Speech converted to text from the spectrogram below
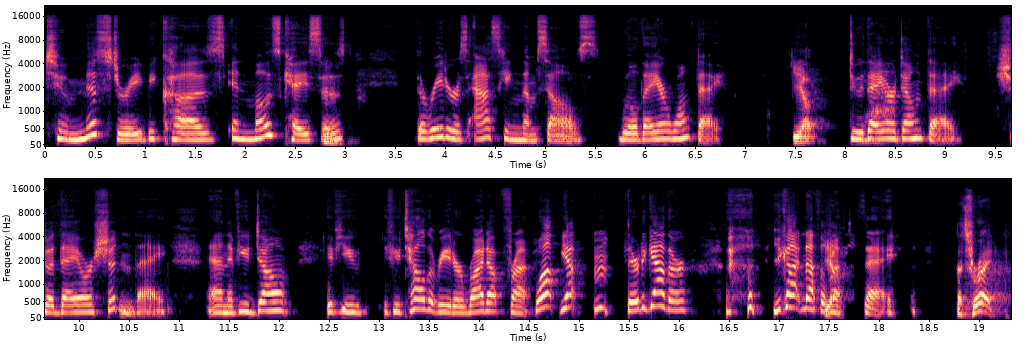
to mystery because in most cases, mm. the reader is asking themselves, will they or won't they? Yep. Do yeah. they or don't they? Should they or shouldn't they? And if you don't if you if you tell the reader right up front well yep mm, they're together you got nothing yeah. left to say. That's right.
